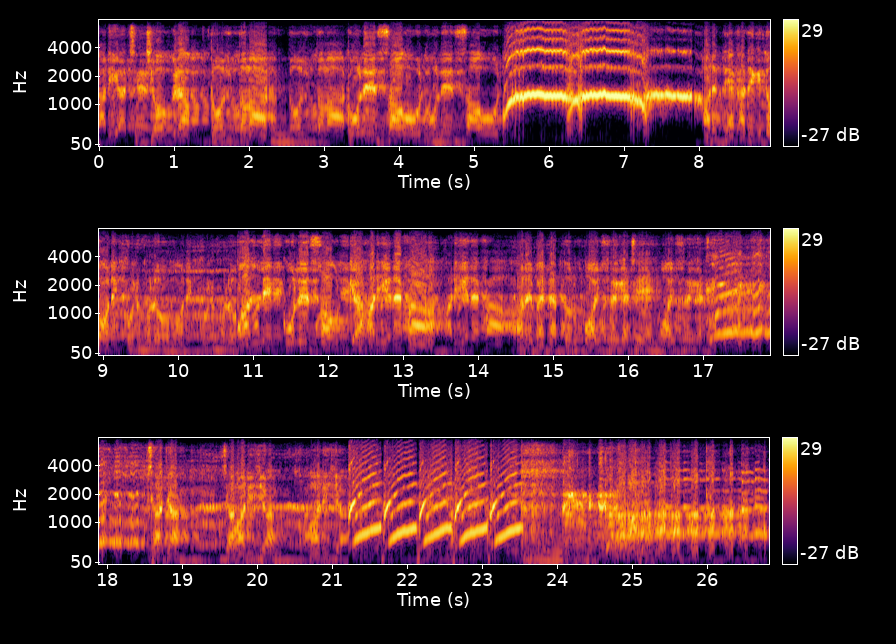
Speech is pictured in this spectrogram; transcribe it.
দাঁড়িয়ে আছে। চৌগ্রাম দোলতলার দোলতলার। কোলে সাউন্ড কোলে সাউন্ড আরে দেখা দেখি তো অনেকক্ষণ হলো অনেকক্ষণ হলো। পারলে কোলে সাউন্ডকে হারিয়ে দেখা হারিয়ে দেখা। আরে বেটা, তোর বয়স হয়ে গেছে। বয়স হয়ে গেছে। যা যা যা, বাড়ি যা বাড়ি যা।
